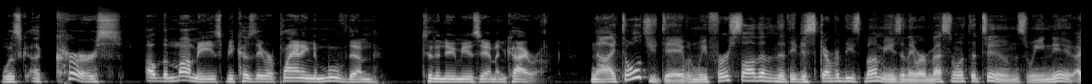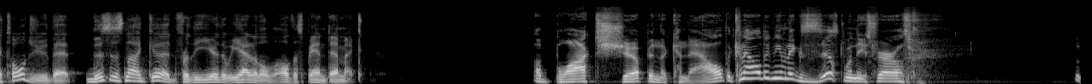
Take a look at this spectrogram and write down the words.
was a curse of the mummies because they were planning to move them to the new museum in Cairo. now I told you, Dave, when we first saw them that they discovered these mummies and they were messing with the tombs. We knew. I told you that this is not good for the year that we had all this pandemic. A blocked ship in the canal. The canal didn't even exist when these pharaohs.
